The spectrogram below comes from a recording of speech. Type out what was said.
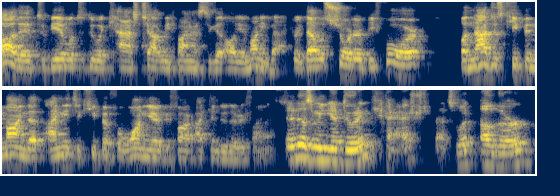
bought it to be able to do a cash out refinance to get all your money back. Right? That was shorter before but now just keep in mind that I need to keep it for one year before I can do the refinance. It doesn't mean you have to do it in cash. That's what other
